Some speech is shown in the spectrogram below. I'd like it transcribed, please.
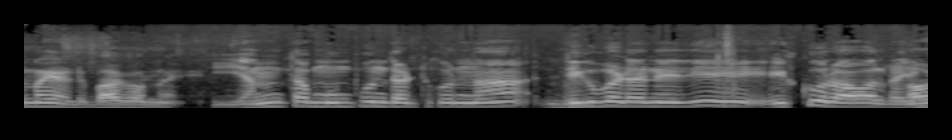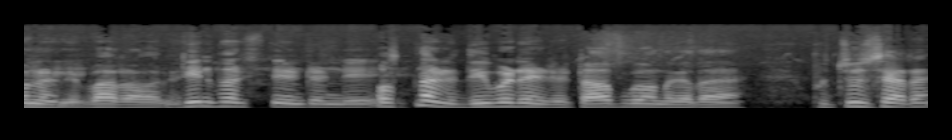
ఉన్నాయండి బాగా ఉన్నాయి. ఎంత ముంపుని తట్టుకున్నా దిగుబడి అనేది ఎక్కువ రావాలి అవునండి బాగా రావాలి. దీని పరిస్థితి ఏంటండి? వస్తుందండి దిగుబడి అండి టాప్గా ఉంది కదా. ఇప్పుడు చూసారా?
